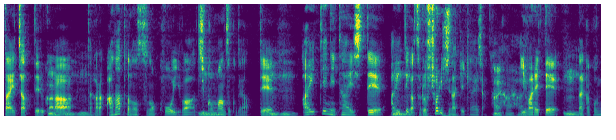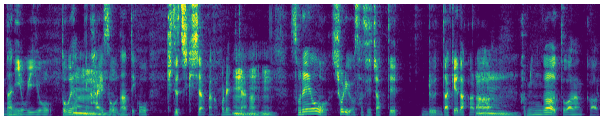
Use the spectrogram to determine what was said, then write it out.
伝えちゃってるから、うんうんうんだからあなたのその行為は自己満足であって、うんうん相手に対して相手がそれを処理しなきゃいけないじゃん。はいはいはい。言われて、うんなんかこう何を言おう、どうやって返そう、うんなんてこう傷つきちゃうかな、これみたいな。うんうんうんそれを処理をさせちゃってるだけだから、うんカミングアウトはなんか、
